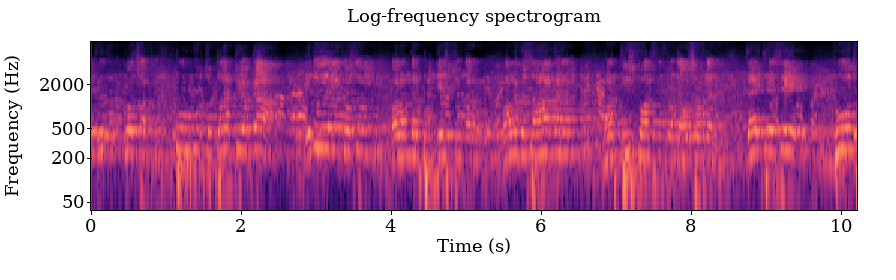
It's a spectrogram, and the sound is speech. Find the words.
ఎదుగుదల కోసం పువ్వుర్తు పార్టీ యొక్క ఎదుగుదల కోసం వాళ్ళందరూ పనిచేస్తున్నారు. వాళ్ళకు సహకారం మనం తీసుకోవాల్సినటువంటి అవసరం ఉన్నది. దయచేసి బూత్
